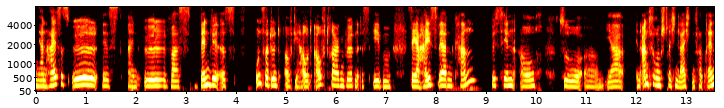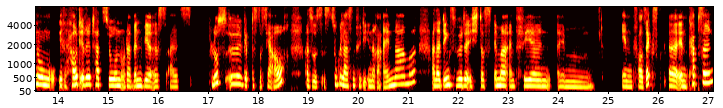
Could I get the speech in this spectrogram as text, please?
Ja, ein heißes Öl ist ein Öl, was, wenn wir es unverdünnt auf die Haut auftragen würden, es eben sehr heiß werden kann, bis hin auch zu, ähm, ja, in Anführungsstrichen leichten Verbrennungen, Hautirritationen oder wenn wir es als Plusöl gibt es das ja auch. Also es ist zugelassen für die innere Einnahme. Allerdings würde ich das immer empfehlen, im in V6, äh, in Kapseln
